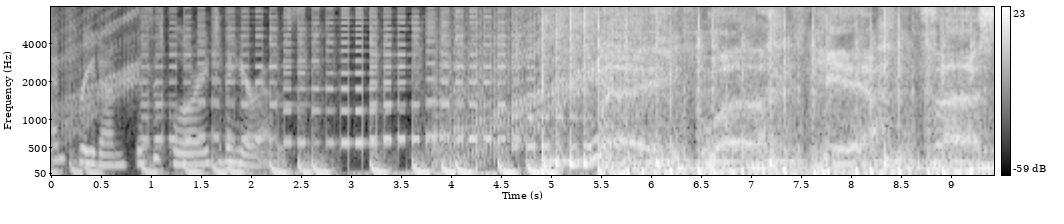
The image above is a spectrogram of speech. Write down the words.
and freedom. This is glory to the heroes. here first.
